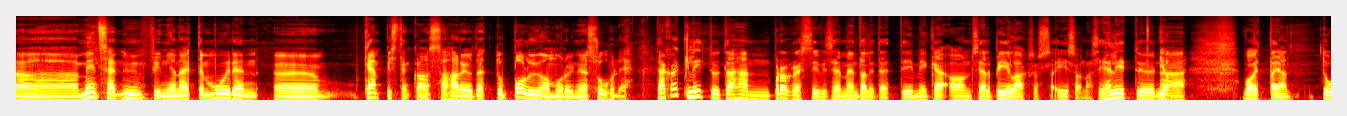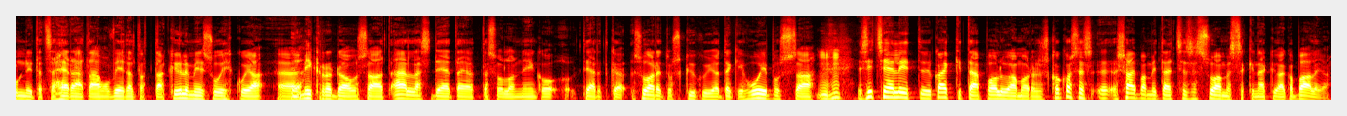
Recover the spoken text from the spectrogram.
äh, metsänymfin ja näiden muiden äh, kämppisten kanssa harjoitettu polyamorinen suhde. Tämä kaikki liittyy tähän progressiiviseen mentaliteettiin, mikä on siellä Piilaaksossa isona. Siihen liittyy nämä voittajan tunnit, että sä heräät aamun viideltä ottaa kylmiä suihkuja, ää, mikrodousaat LSDtä, jotta sulla on, niin kuin, tiedätkö, suorituskyky jotenkin huipussaan. Mm-hmm. Ja sitten siihen liittyy kaikki tämä polyamorisuus, koko se shaiba, mitä itse asiassa Suomessakin näkyy aika paljon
